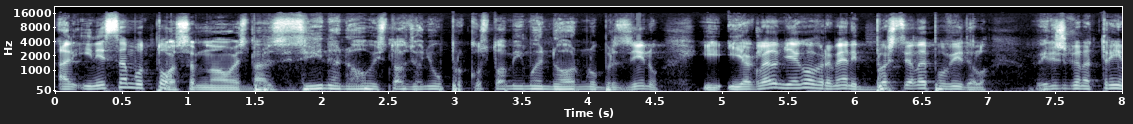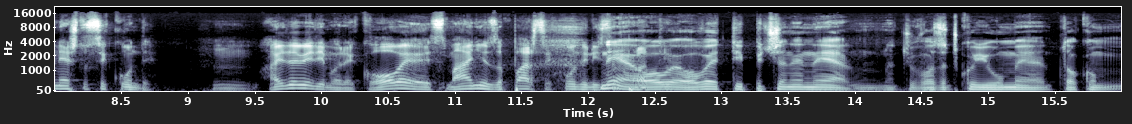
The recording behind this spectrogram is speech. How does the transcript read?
ali i ne samo to. Posebno na ovoj stazi. Brzina na ovoj stazi, on je uprkos tome imao enormnu brzinu. I, I ja gledam njegove vremena i baš se je lepo videlo. Vidiš ga na 3 nešto sekunde. Hmm, ajde da vidimo, rekao, ovo je smanjio za par sekundi, nisam Ne, pratio. ovo je, ovo je tipičan ne, znači vozač koji ume tokom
